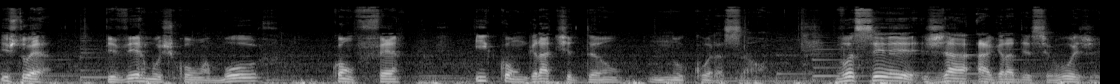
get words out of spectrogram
Isto é, vivermos com amor, com fé e com gratidão no coração. Você já agradeceu hoje?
